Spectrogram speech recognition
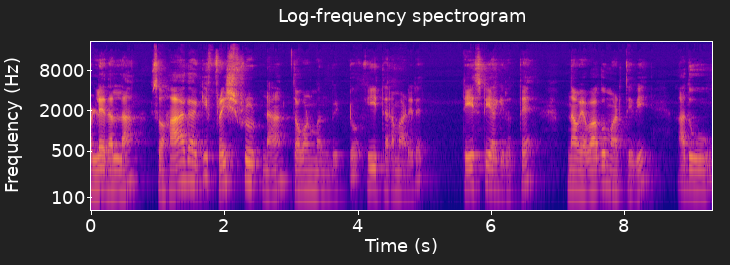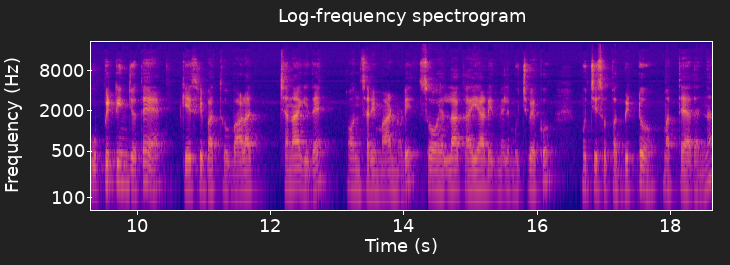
ಒಳ್ಳೆಯದಲ್ಲ ಸೊ ಹಾಗಾಗಿ ಫ್ರೆಶ್ ಫ್ರೂಟ್ನ ತೊಗೊಂಡು ಬಂದುಬಿಟ್ಟು ಈ ಥರ ಮಾಡಿದರೆ ಟೇಸ್ಟಿಯಾಗಿರುತ್ತೆ. ನಾವು ಯಾವಾಗೂ ಮಾಡ್ತೀವಿ. ಅದು ಉಪ್ಪಿಟ್ಟಿನ ಜೊತೆ ಕೇಸರಿ ಬಾತು ಭಾಳ ಚೆನ್ನಾಗಿದೆ. ಒಂದು ಸರಿ ಮಾಡಿ ನೋಡಿ. ಸೊ ಎಲ್ಲ ಕೈ ಆಡಿದ ಮೇಲೆ ಮುಚ್ಚಬೇಕು. ಮುಚ್ಚಿ ಸ್ವಲ್ಪ ಬಿಟ್ಟು ಮತ್ತೆ ಅದನ್ನು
